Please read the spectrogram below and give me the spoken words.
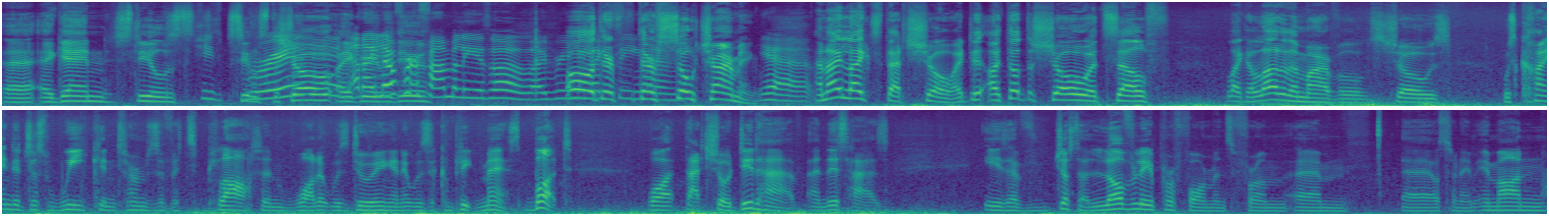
uh, again steals She's steals brilliant, the show. I agree and I love with you. her family as well. I really oh, like they're they're them. so charming. Yeah. And I liked that show. I did. I thought the show itself, like a lot of the Marvel shows, was kind of just weak in terms of its plot and what it was doing, and it was a complete mess. But what that show did have, and this has, is a just a lovely performance from um, uh, what's her name, Iman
